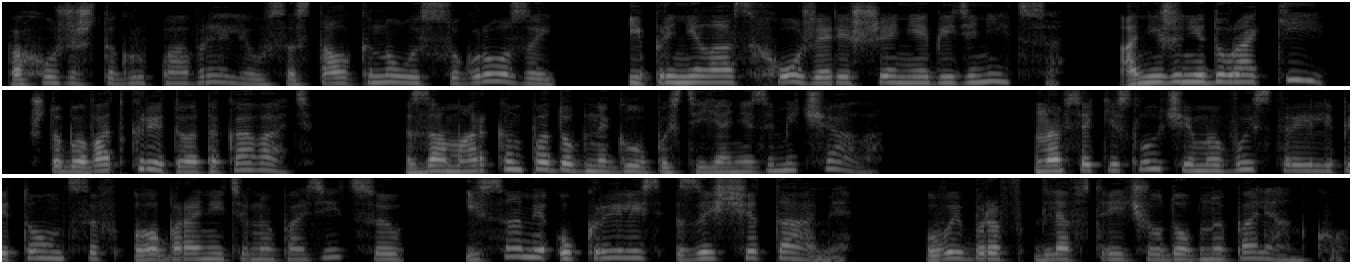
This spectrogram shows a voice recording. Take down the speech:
Похоже, что группа Аврелиуса столкнулась с угрозой и приняла схожее решение объединиться. Они же не дураки, чтобы в открытую атаковать. За Марком подобной глупости я не замечала. На всякий случай мы выстроили питомцев в оборонительную позицию и сами укрылись за щитами, выбрав для встречи удобную полянку.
